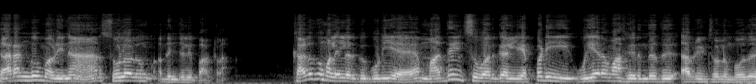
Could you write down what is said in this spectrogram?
கரங்கும் அப்படின்னா சுழலும் அப்படின்னு சொல்லி பார்க்கலாம். கழுகுமலையில் இருக்கக்கூடிய மதில் சுவர்கள் எப்படி உயரமாக இருந்தது அப்படின்னு சொல்லும்போது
